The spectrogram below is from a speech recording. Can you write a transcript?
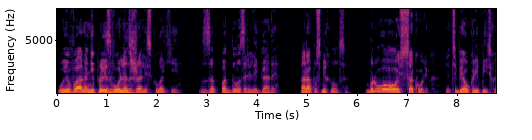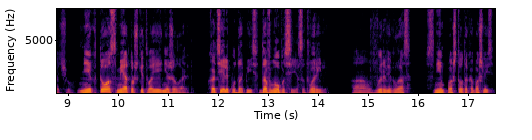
У Ивана непроизвольно сжались кулаки. Заподозрили гады. Араб усмехнулся. «Брось, соколик, я тебя укрепить хочу. Никто смертушки твоей не желает. Хотели потопить, давно бы сие сотворили». «А вырви глаз? С ним по что так обошлись?»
